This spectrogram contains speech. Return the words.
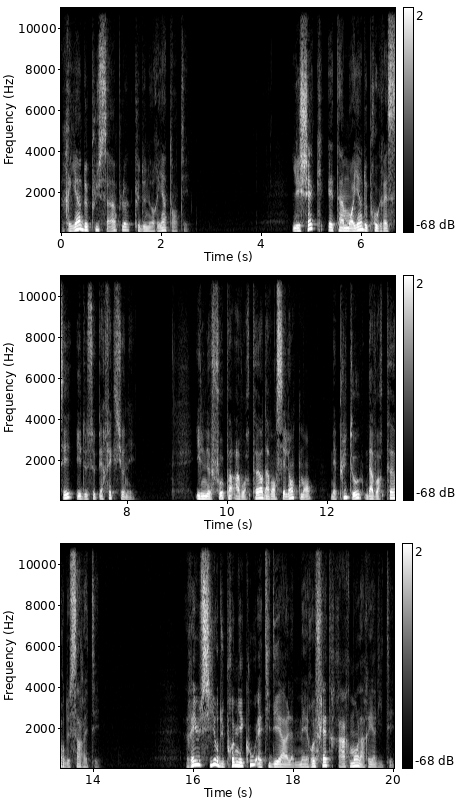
rien de plus simple que de ne rien tenter. L'échec est un moyen de progresser et de se perfectionner. Il ne faut pas avoir peur d'avancer lentement, mais plutôt d'avoir peur de s'arrêter. Réussir du premier coup est idéal, mais reflète rarement la réalité.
